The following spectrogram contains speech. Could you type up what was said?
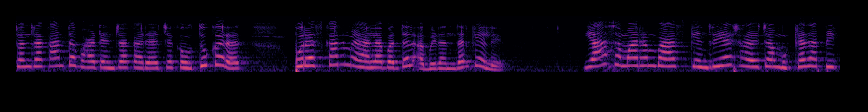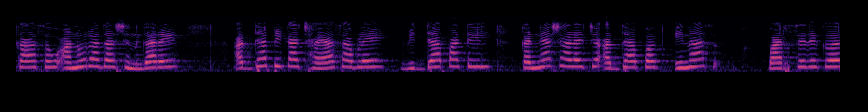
चंद्रकांत भाट यांच्या कार्याचे कौतुक करत पुरस्कार मिळाल्याबद्दल अभिनंदन केले. या समारंभास केंद्रीय शाळेच्या मुख्याध्यापिका सौ अनुराधा शिनगारे अध्यापिका छाया साबळे विद्या पाटील कन्या शाळेचे अध्यापक इनास बारसेदेकर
